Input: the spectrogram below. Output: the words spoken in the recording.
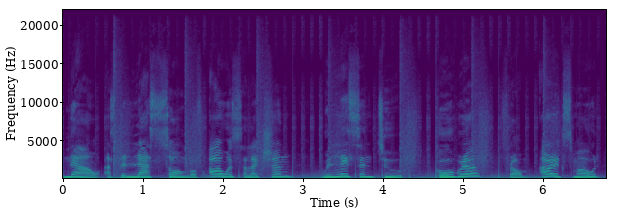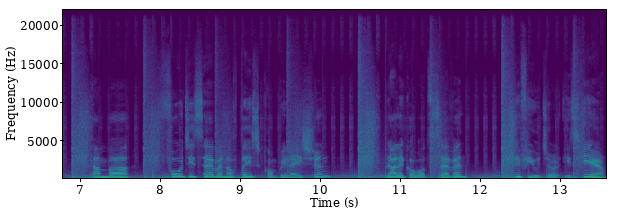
Now, as the last song of our selection, we listen to Cobra from RX Mode, number 47 of this compilation, Dalekovod 7, The Future is Here.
